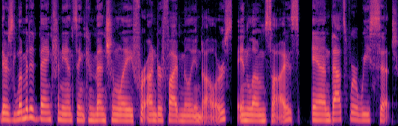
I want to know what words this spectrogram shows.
there's limited bank financing conventionally for under $5 million in loan size. And that's where we sit.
